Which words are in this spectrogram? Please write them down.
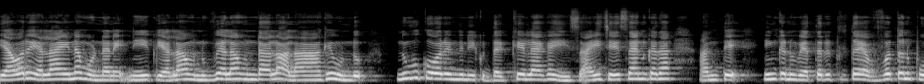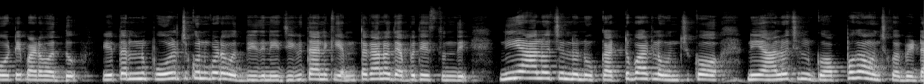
ఎవరు ఎలా అయినా ఉండని నీకు ఎలా నువ్వు ఎలా ఉండాలో అలాగే ఉండు. నువ్వు కోరింది నీకు దక్కేలాగా ఈ సాయి చేశాను కదా అంతే. ఇంకా నువ్వు ఇతరులతో ఎవరితోనూ పోటీ పడవద్దు. ఇతరులను పోల్చుకొని కూడా వద్దు. ఇది నీ జీవితానికి ఎంతగానో దెబ్బతీస్తుంది. నీ ఆలోచనలు నువ్వు కట్టుబాటులో ఉంచుకో. నీ ఆలోచనలు గొప్పగా ఉంచుకో బిడ్డ.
